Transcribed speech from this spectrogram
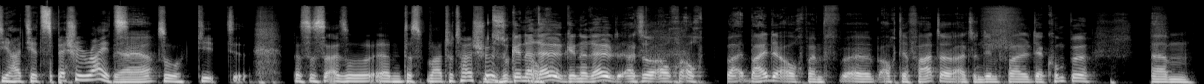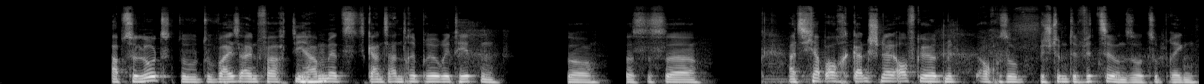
die hat jetzt Special Rights. Ja, ja. So, die, die das ist also ähm, das war total schön. So generell, generell, also auch, auch be- beide, auch beim, äh, auch der Vater, also in dem Fall der Kumpel, ähm, absolut. Du, du weißt einfach, die Mhm. haben jetzt ganz andere Prioritäten. So, das ist, äh, also ich habe auch ganz schnell aufgehört, mit auch so bestimmte Witze und so zu bringen.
